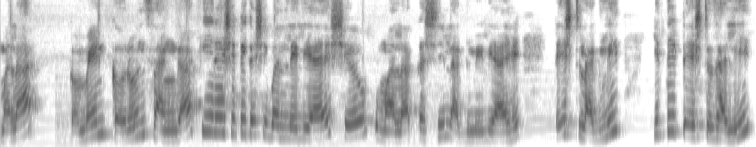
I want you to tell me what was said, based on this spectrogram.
मला कमेंट करून सांगा की रेसिपी कशी बनलेली आहे शेव तुम्हाला कशी लागलेली आहे टेस्ट लागली किती टेस्ट झाली?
